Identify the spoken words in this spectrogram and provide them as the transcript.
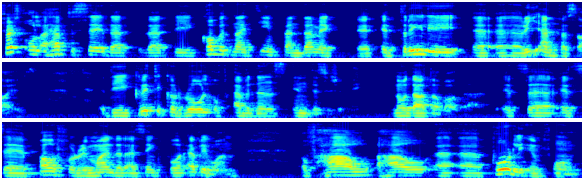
first of all, I have to say that that the COVID nineteen pandemic it really re-emphasized the critical role of evidence in decision making. No doubt about that. It's a, it's a powerful reminder, I think, for everyone of how, how uh, uh, poorly informed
